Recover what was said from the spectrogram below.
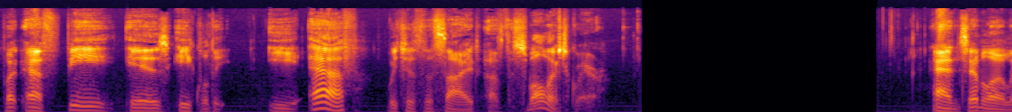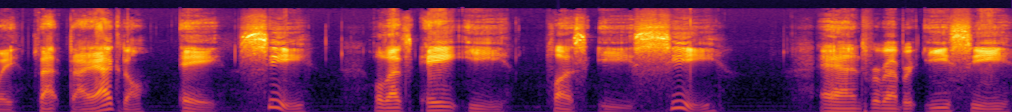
but FB is equal to EF, which is the side of the smaller square. And similarly, that diagonal, AC, well, that's AE plus EC. And remember, EC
